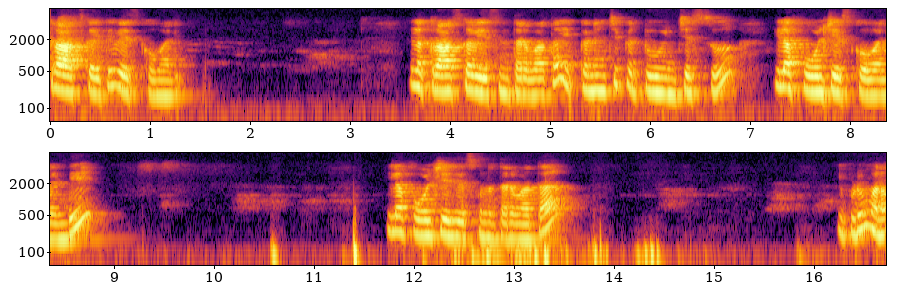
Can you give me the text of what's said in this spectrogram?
క్రాస్గా అయితే వేసుకోవాలి. ఇలా క్రాస్గా వేసిన తర్వాత ఇక్కడ నుంచి ఇక్కడ టూ ఇంచెస్ ఇలా ఫోల్డ్ చేసుకోవాలండి. ఇలా ఫోల్డ్ చేసేసుకున్న తర్వాత ఇప్పుడు మనం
